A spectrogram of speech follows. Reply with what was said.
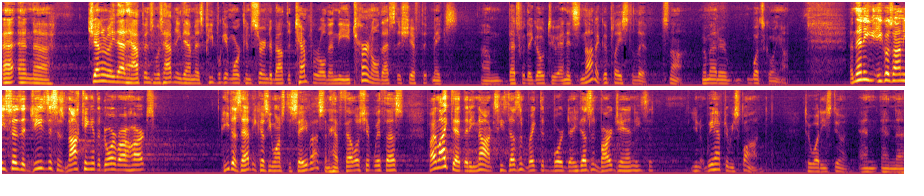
Uh, and uh, generally, that happens. What's happening to them as people get more concerned about the temporal than the eternal, that's the shift that makes, um, that's where they go to. And it's not a good place to live. It's not, no matter what's going on. And then he, he goes on, he says that Jesus is knocking at the door of our hearts. He does that because he wants to save us and have fellowship with us. But I like that that he knocks. He doesn't break the board. Down, he doesn't barge in. He says, you know, we have to respond to what he's doing, and and uh,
